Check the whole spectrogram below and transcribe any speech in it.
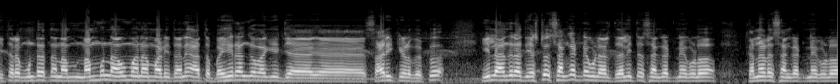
ಈ ಥರ ಮುನಿರತ್ನ ನಮ್ಮ ನಮ್ಮನ್ನು ಅವಮಾನ ಮಾಡಿದ್ದಾನೆ. ಆತ ಬಹಿರಂಗವಾಗಿ ಜ ಸಾರಿ ಕೇಳಬೇಕು. ಇಲ್ಲ ಅಂದರೆ ಅದು ಎಷ್ಟೋ ಸಂಘಟನೆಗಳು ದಲಿತ ಸಂಘಟನೆಗಳು, ಕನ್ನಡ ಸಂಘಟನೆಗಳು,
